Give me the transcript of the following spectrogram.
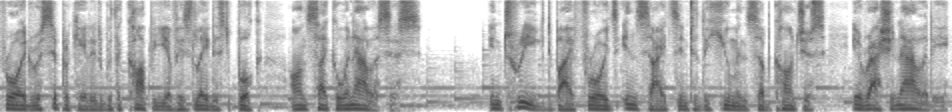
Freud reciprocated with a copy of his latest book on psychoanalysis. Intrigued by Freud's insights into the human subconscious, irrationality,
